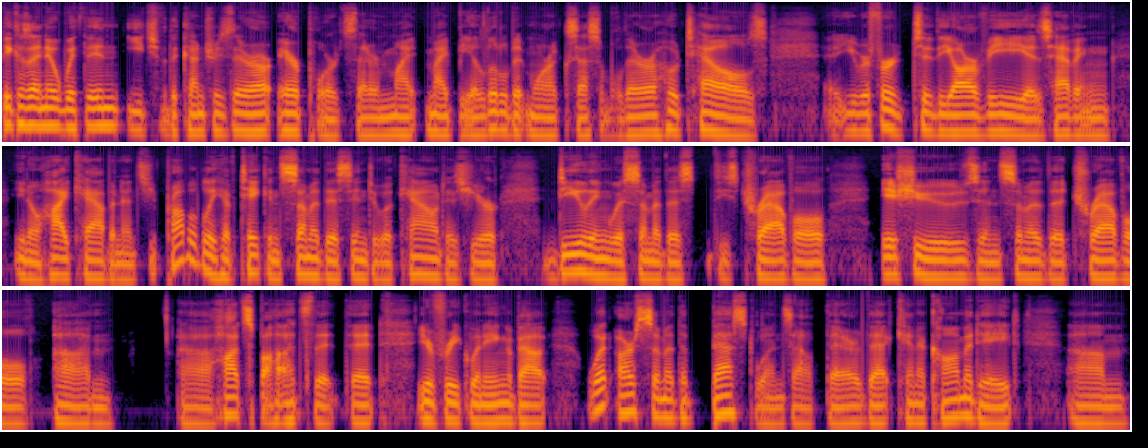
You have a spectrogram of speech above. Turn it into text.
because I know within each of the countries there are airports that are might might be a little bit more accessible. There are hotels. Uh, you referred to the RV as having you know high cabinets. You probably have taken some of this into account as you're dealing with some of this these travel issues and some of the travel. Um, uh, hotspots that that you're frequenting about what are some of the best ones out there that can accommodate um,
